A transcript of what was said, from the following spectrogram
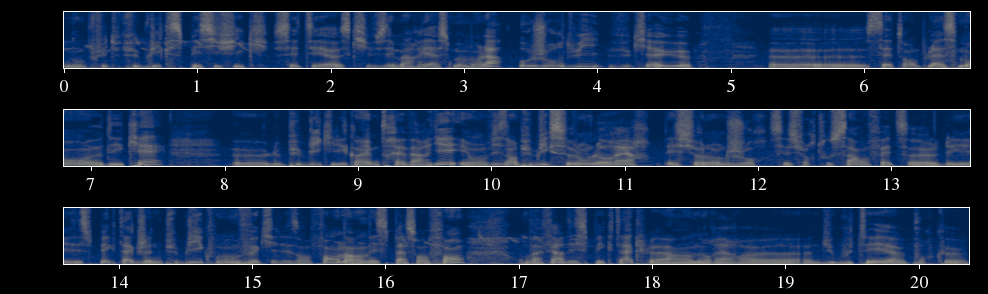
non plus de public spécifique. C'était ce qui faisait marrer à ce moment-là. Aujourd'hui, vu qu'il y a eu cet emplacement des quais, euh, le public il est quand même très varié et on vise un public selon l'horaire et selon le jour. C'est surtout ça en fait. Euh, Les spectacles jeunes publics, on veut qu'il y ait des enfants, on a un espace enfant, on va faire des spectacles à un horaire euh, du goûter pour que,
